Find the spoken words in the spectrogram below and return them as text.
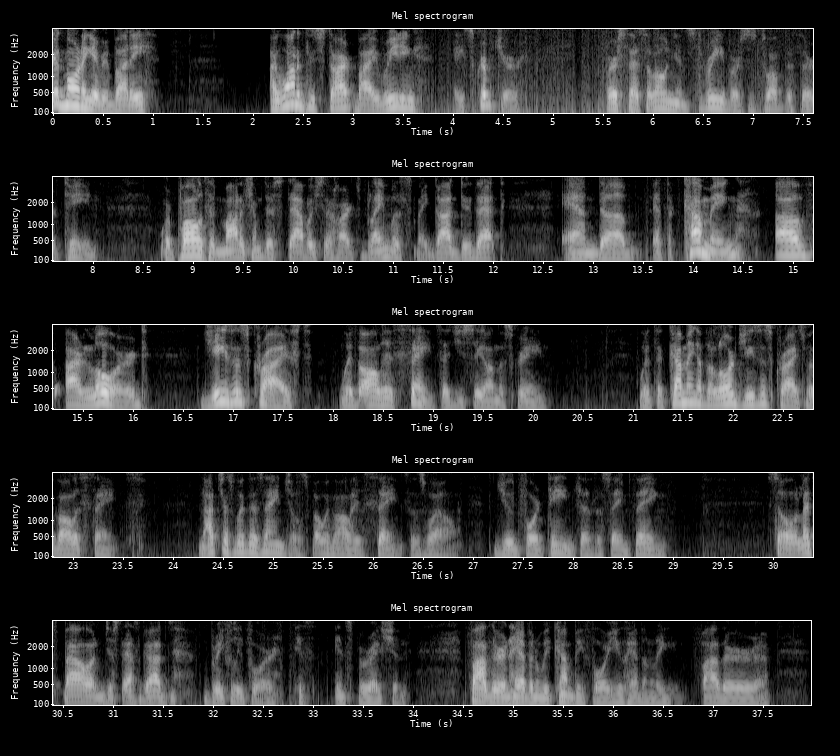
Good morning, everybody. I wanted to start by reading a scripture, 1 Thessalonians 3, verses 12 to 13, where Paul is admonishing them to establish their hearts blameless. May God do that. And uh, at the coming of our Lord Jesus Christ with all his saints, as you see on the screen. With the coming of the Lord Jesus Christ with all his saints. Not just with his angels, but with all his saints as well. Jude 14 says the same thing. So let's bow and just ask God briefly for his inspiration. Father in heaven, we come before you, Heavenly Father, uh,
